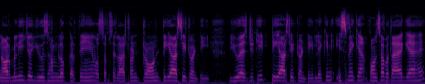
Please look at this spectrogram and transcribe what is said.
नॉर्मली जो यूज़ हम लोग करते हैं, वो सबसे last one Tron T R C twenty U S D T T R C twenty लेकिन इसमें क्या, कौन सा बताया गया है?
